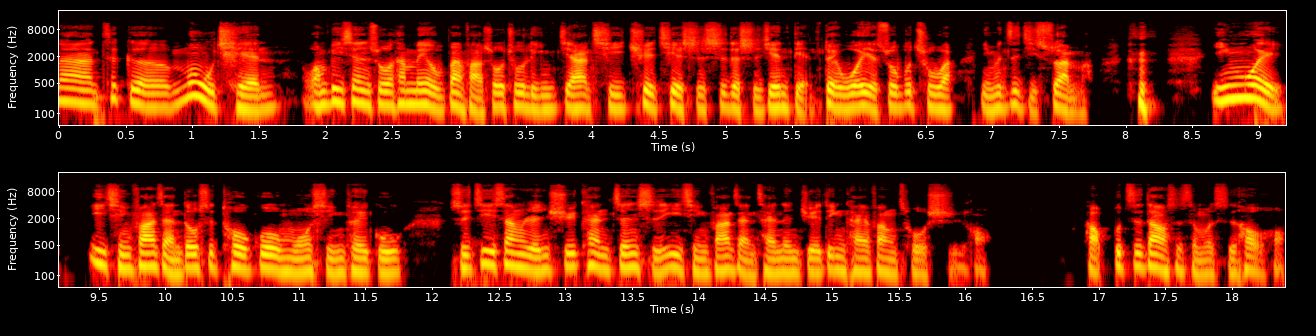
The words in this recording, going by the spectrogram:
那这个目前王必胜说他没有办法说出零加七确切实施的时间点，对我也说不出啊，你们自己算嘛。因为疫情发展都是透过模型推估，实际上仍需看真实疫情发展才能决定开放措施。哈，好，不知道是什么时候哈。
